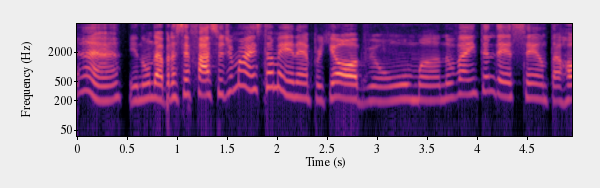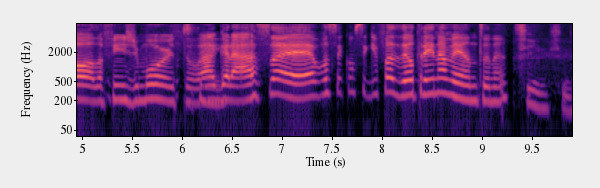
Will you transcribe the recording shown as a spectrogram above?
É, e não dá pra ser fácil demais também, né? Porque, óbvio, um humano vai entender, senta, rola, finge de morto. A Sim. graça é você conseguir fazer o treinamento, né? Sim, sim.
